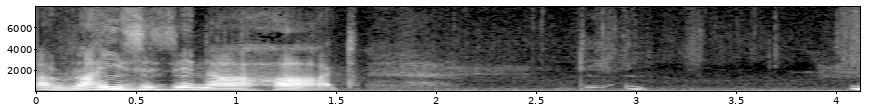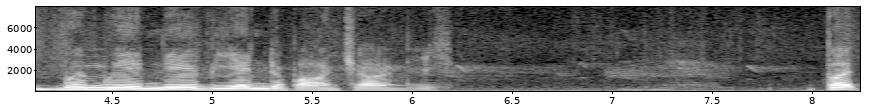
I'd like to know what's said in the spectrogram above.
arises in our heart when we're near the end of our journey. But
